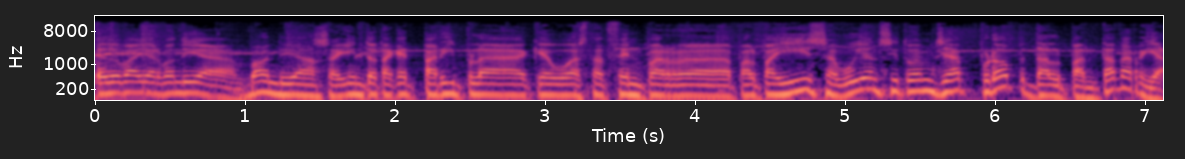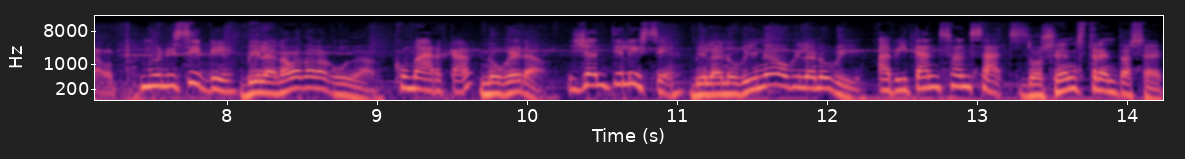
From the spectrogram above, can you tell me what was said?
Edu Bayer, bon dia. Bon dia. Seguint tot aquest periple que heu estat fent per, eh, pel país, avui ens situem ja prop del pantà de Rialp. Municipi, Vilanova de l'Aguda. comarca, Noguera. gentilici, Vilanovina o Vilanoví? habitants censats, 237.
